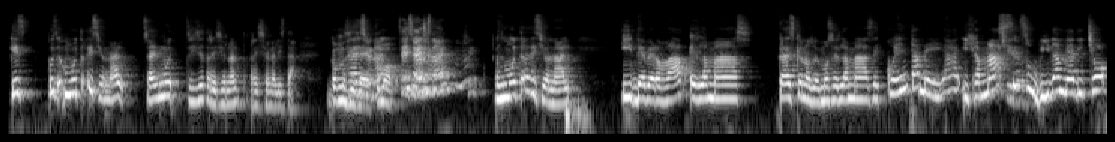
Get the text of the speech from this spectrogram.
que es pues muy tradicional. O sea, es muy, se dice tradicional, tradicionalista. ¿Cómo se dice? Como, tradicional. Es muy tradicional y de verdad es la más, cada vez que nos vemos es la más de cuéntame ya. Y jamás Chido. en su vida me ha dicho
